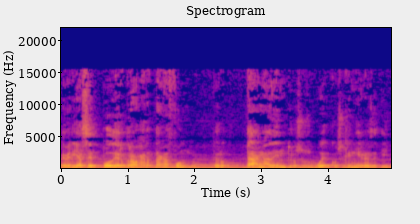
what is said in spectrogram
debería ser poder trabajar tan a fondo, pero tan adentro esos huecos que niegas de ti.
